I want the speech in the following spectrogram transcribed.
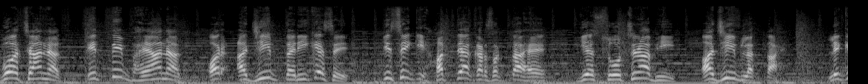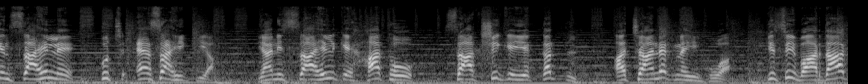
वो अचानक इतनी भयानक और अजीब तरीके से किसी की हत्या कर सकता है, ये सोचना भी अजीब लगता है। लेकिन साहिल ने कुछ ऐसा ही किया, यानी साहिल के हाथों साक्षी के ये कत्ल अचानक नहीं हुआ। किसी वारदात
